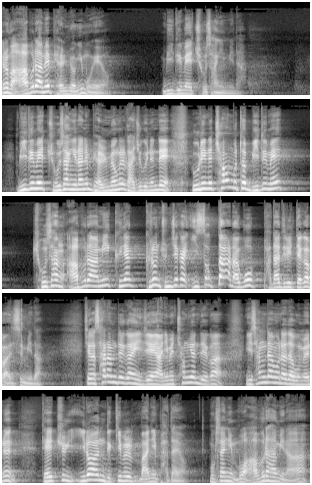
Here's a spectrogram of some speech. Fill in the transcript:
여러분, 아브라함의 별명이 뭐예요? 믿음의 조상입니다. 믿음의 조상이라는 별명을 가지고 있는데 우리는 처음부터 믿음의 조상 아브라함이 그냥 그런 존재가 있었다라고 받아들일 때가 많습니다. 제가 사람들과 이제 아니면 청년들과 이 상담을 하다 보면은 대충 이런 느낌을 많이 받아요. 목사님, 뭐 아브라함이나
